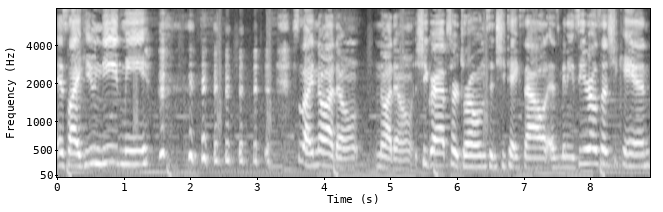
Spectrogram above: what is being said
is like, You need me. She's like, No, I don't. No, I don't. She grabs her drones and she takes out as many zeros as she can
